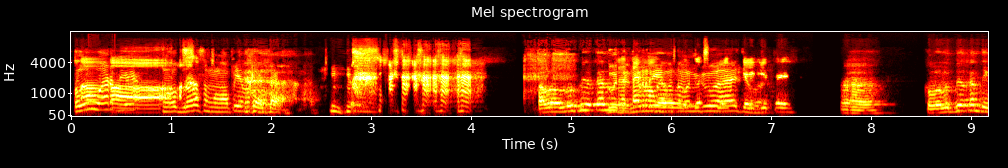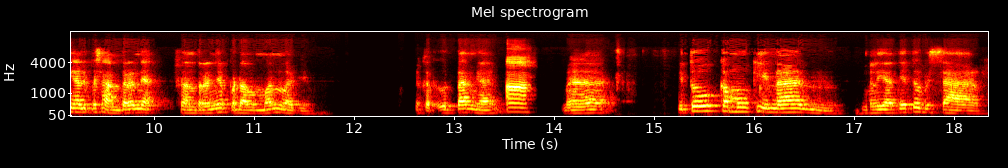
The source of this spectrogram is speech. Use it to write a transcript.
keluar Oh. dia ngobrol sama ngopi sama. kalau lu bil kan Ternyata denger ya temen kayak coba. gitu ya. Nah, kalau lu bil kan tinggal di pesantren ya, pesantrennya pedalaman lagi, dekat hutan kan. Ah. Nah, itu kemungkinan melihatnya itu besar.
